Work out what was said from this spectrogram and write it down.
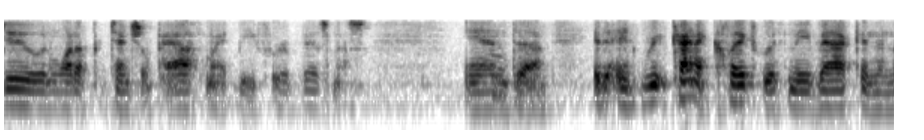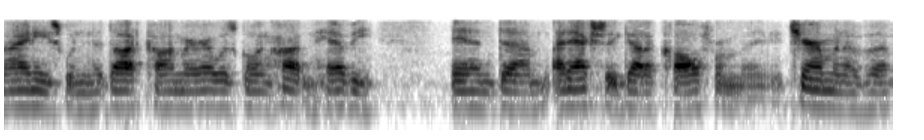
do and what a potential path might be for a business. And uh, it, it re- kind of clicked with me back in the 90s when the dot com era was going hot and heavy and um, I'd actually got a call from the chairman of a,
